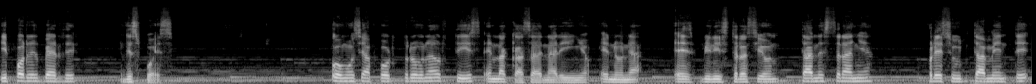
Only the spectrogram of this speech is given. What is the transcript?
y por el verde después. Como se aportó una Ortiz en la Casa de Nariño en una administración tan extraña, presuntamente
